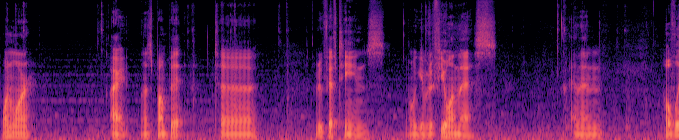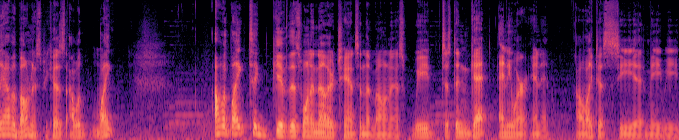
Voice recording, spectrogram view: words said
One more. Alright, let's bump it to do 15s. And we'll give it a few on this. And then hopefully have a bonus because I would like I would like to give this one another chance in the bonus. We just didn't get anywhere in it. I'd like to see it maybe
